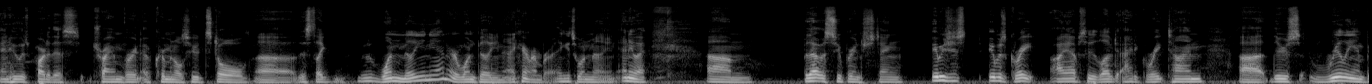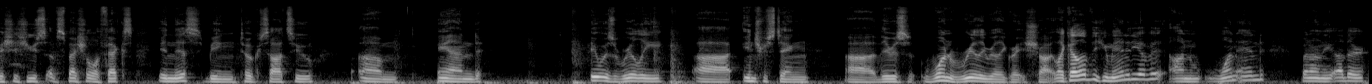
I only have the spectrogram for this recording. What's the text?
and who was part of this triumvirate of criminals who'd stole uh, this like one million yen or one billion. I can't remember. I think it's one million. Anyway, um, but that was super interesting. It was just it was great. I absolutely loved it. I had a great time. Uh, there's really ambitious use of special effects in this, being tokusatsu, um, and it was really uh, interesting. Uh, there's one really really great shot. Like I love the humanity of it on one end, but on the other,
